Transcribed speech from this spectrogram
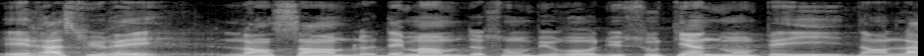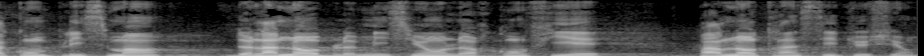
et rassurer l'ensemble des membres de son bureau du soutien de mon pays dans l'accomplissement de la noble mission leur confiée par notre institution.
